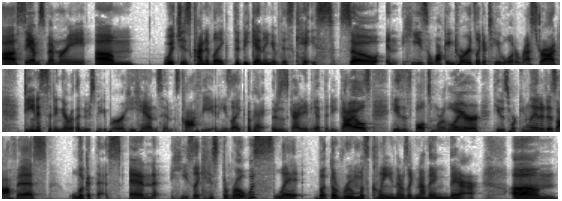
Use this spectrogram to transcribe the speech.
uh Sam's memory um which is kind of like the beginning of this case. So, and he's walking towards like a table at a restaurant. Dean is sitting there with a newspaper. He hands him his coffee and he's like, okay, there's this guy named Anthony Giles. He's this Baltimore lawyer. He was working late at his office. Look at this. And he's like, his throat was slit, but the room was clean. There was like nothing there. Um,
